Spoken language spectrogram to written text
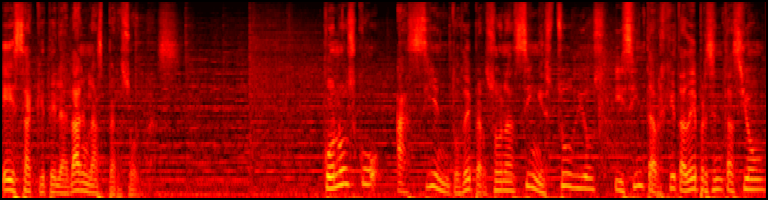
esa que te la dan las personas. Conozco a cientos de personas sin estudios y sin tarjeta de presentación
